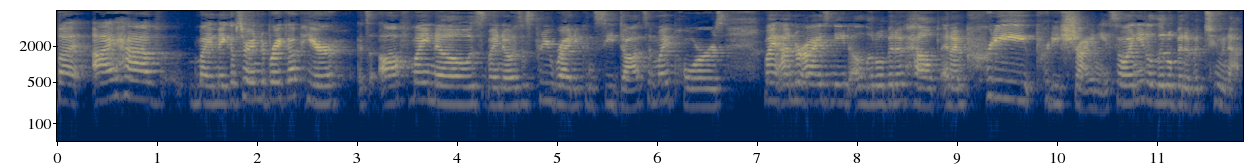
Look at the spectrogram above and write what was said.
but I have my makeup starting to break up here. It's off my nose. My nose is pretty red. You can see dots in my pores. My under eyes need a little bit of help and I'm pretty, pretty shiny. So I need a little bit of a tune up.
